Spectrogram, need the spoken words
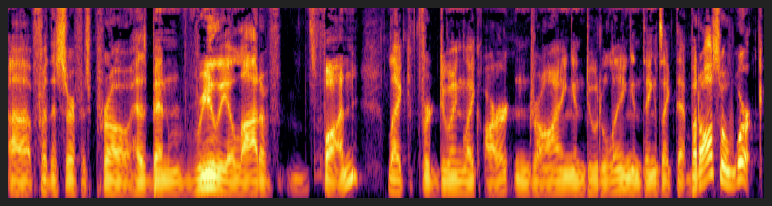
uh, for the Surface Pro has been really a lot of fun, like for doing like art and drawing and doodling and things like that. But also work,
